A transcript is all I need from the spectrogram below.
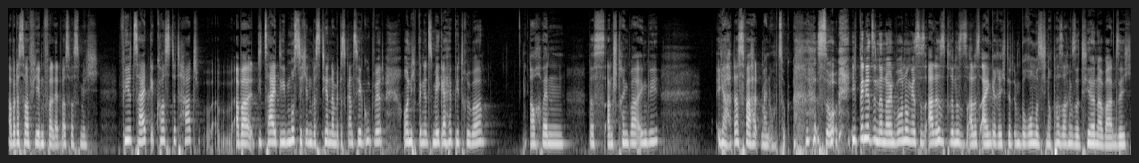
Aber das war auf jeden Fall etwas, was mich viel Zeit gekostet hat. Aber die Zeit, die musste ich investieren, damit das Ganze hier gut wird. Und ich bin jetzt mega happy drüber. Auch wenn das anstrengend war irgendwie. Ja, das war halt mein Umzug. so, ich bin jetzt in der neuen Wohnung, es ist alles drin, es ist alles eingerichtet. Im Büro muss ich noch ein paar Sachen sortieren, aber an sich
